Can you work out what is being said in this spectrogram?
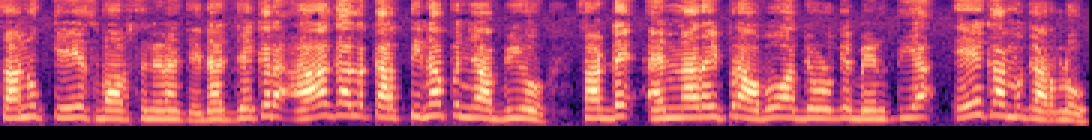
ਸਾਨੂੰ ਕੇਸ ਵਾਪਸ ਲੈਣਾ ਚਾਹੀਦਾ। ਜੇਕਰ ਆਹ ਗੱਲ ਕਰਤੀ ਨਾ ਪੰਜਾਬੀਓ, ਸਾਡੇ ਐਨ ਆਰ ਆਈ ਭਰਾਵੋ ਅੱਜ ਜੋੜ ਕੇ ਬੇਨਤੀ ਆ, ਇਹ ਕੰਮ ਕਰ ਲਓ।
